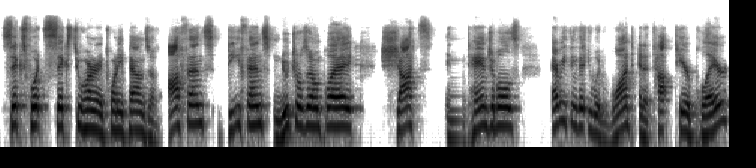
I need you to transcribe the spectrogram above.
six foot six, 220 pounds of offense, defense, neutral zone play, shots, intangibles, everything that you would want in a top tier player.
